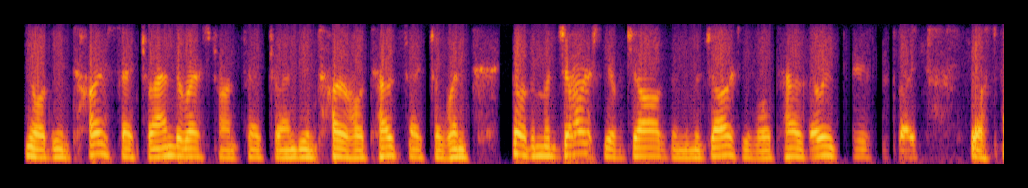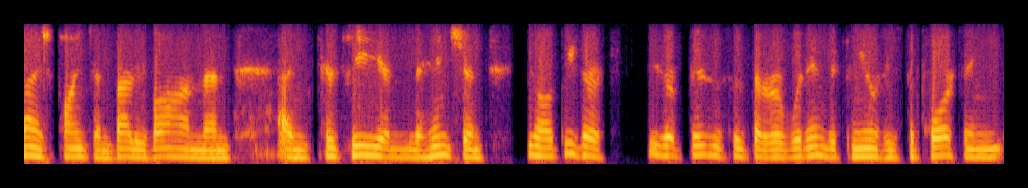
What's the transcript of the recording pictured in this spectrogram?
you know, the entire sector and the restaurant sector and the entire hotel sector. When you know the majority of jobs and the majority of hotels are in places like you know, Spanish Point and Ballyvaughan and and Kilkee and Lahinch, you know these are these are businesses that are within the community supporting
